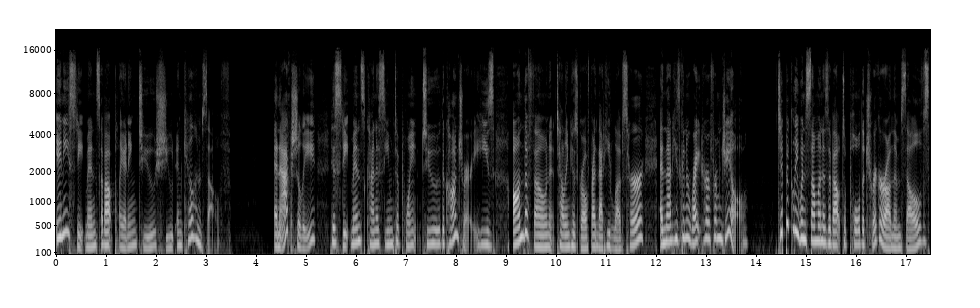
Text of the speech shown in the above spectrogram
any statements about planning to shoot and kill himself. And actually, his statements kind of seem to point to the contrary. He's on the phone telling his girlfriend that he loves her and that he's going to write her from jail. Typically, when someone is about to pull the trigger on themselves,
